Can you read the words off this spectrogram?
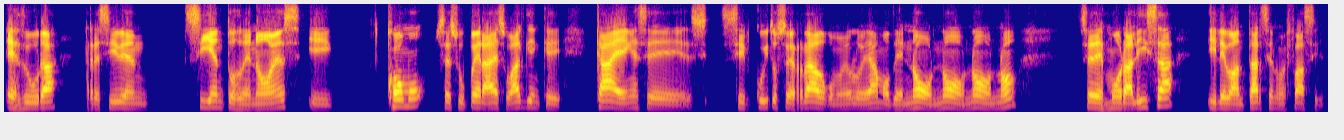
es dura, reciben cientos de noes y cómo se supera eso. Alguien que cae en ese circuito cerrado, como yo lo llamo, de no, no, no, no, se desmoraliza y levantarse no es fácil.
